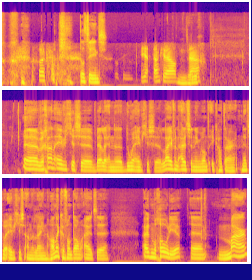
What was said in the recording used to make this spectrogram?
Goed. Tot ziens. Ja, dankjewel. Doeg. Dag. Eh, we gaan eventjes eh, bellen en doen we eventjes live een uitzending. Want ik had daar net wel eventjes aan de lijn Hanneke van Dam uit, uit Mongolië. Maar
